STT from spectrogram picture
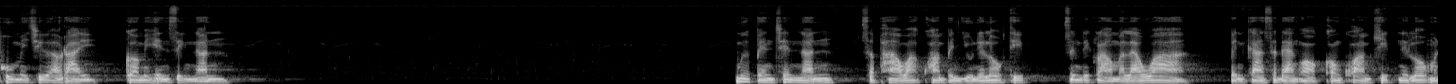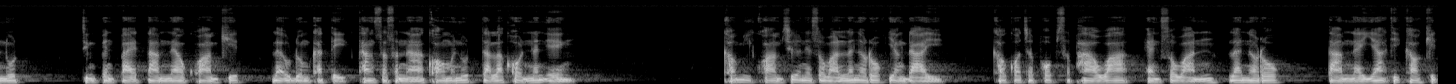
ผู้ไม่เชื่ออะไรก็ไม่เห็นสิ่งนั้นเมื่อเป็นเช่นนั้น สภาวะความเป็นอยู่ในโลกทิพย์ซึ่งได้กล่าวมาแล้วว่า เป็นการแสดงออกของความคิดในโลกมนุษย์ จึงเป็นไปตามแนวความคิดและอุดมคติทางศาสนาของมนุษย์แต่ละคนนั่นเอง เขามีความเชื่อในสวรรค์และนรกอย่างใด เขาก็จะพบสภาวะแห่งสวรรค์และนรก ตามนัยยะที่เขาคิด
